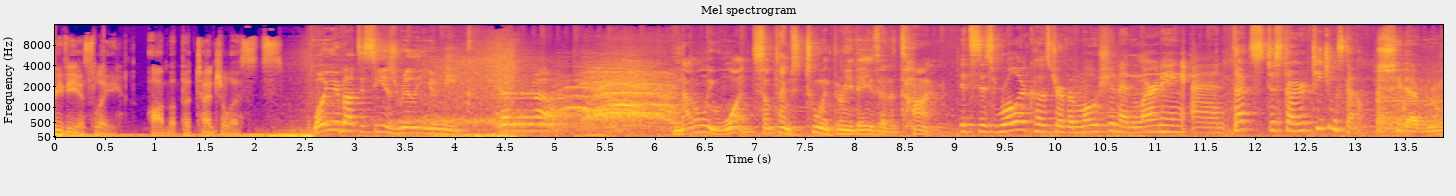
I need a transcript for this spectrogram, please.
Previously on The Potentialists. What you're about to see is really unique. Not only one, sometimes two and three days at a time. It's this roller coaster of emotion and learning, and That's just our teaching style. See that room?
